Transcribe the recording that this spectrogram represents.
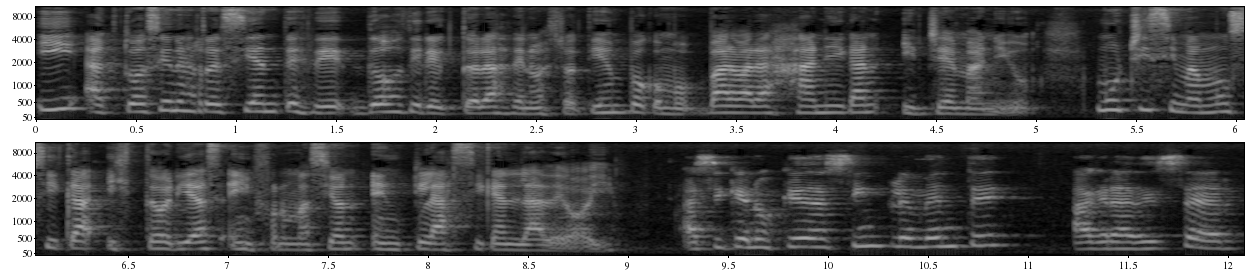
y actuaciones recientes de dos directoras de nuestro tiempo como Barbara Hannigan y Gemma New. Muchísima música, historias e información en clásica en la de hoy. Así que nos queda simplemente agradecer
